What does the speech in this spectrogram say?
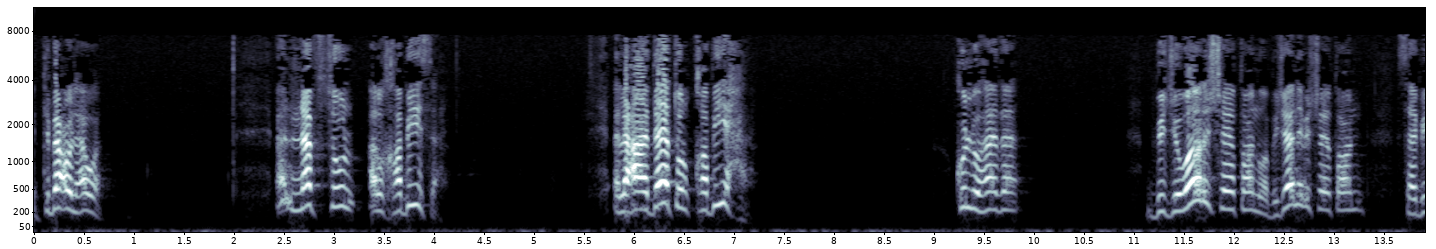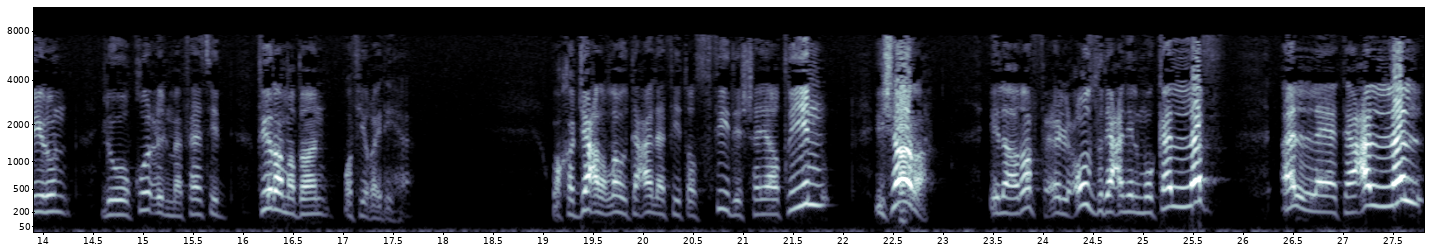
اتباع الهوى. النفس الخبيثة العادات القبيحة. كل هذا بجوار الشيطان وبجانب الشيطان سبيل لوقوع المفاسد في رمضان وفي غيرها. وقد جعل الله تعالى في تصفيد الشياطين إشارة إلى رفع العذر عن المكلف ألا يتعلل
